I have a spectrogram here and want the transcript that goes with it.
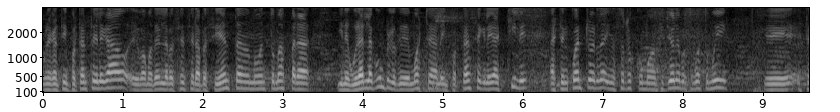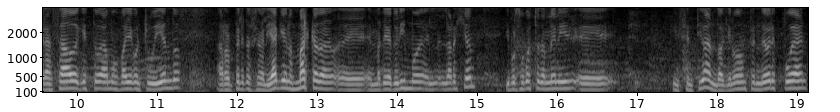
una cantidad importante de delegados, eh, vamos a tener la presencia de la presidenta en un momento más para inaugurar la cumbre, lo que demuestra la importancia que le da Chile a este encuentro, ¿verdad? Y nosotros como anfitriones, por supuesto, muy eh, esperanzados de que esto vaya contribuyendo a romper la estacionalidad que nos marca eh, en materia de turismo en la región y por supuesto también ir incentivando a que nuevos emprendedores puedan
